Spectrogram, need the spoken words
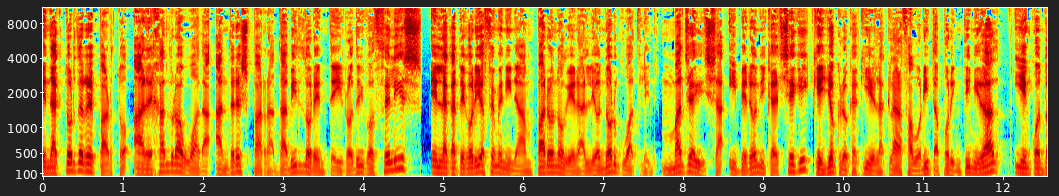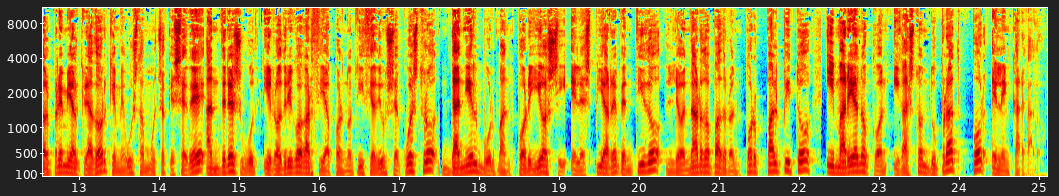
En actor de reparto, Alejandro Aguada, Andrés Parra, David Lorente y Rodrigo Celis. En la categoría femenina, Amparo Noguera, Leonor Watlin, Maya Isa y Verónica Echegui, que yo creo que aquí es la clara favorita por intimidad. Y en cuanto al premio al creador, que me gusta mucho que se dé, Andrés Wood y Rodrigo García por Noticia de un secuestro, Daniel Burman por Yossi, el espía arrepentido, Leonardo Padrón por Pálpito y Mariano Con y Gastón Duprat por El encargado.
